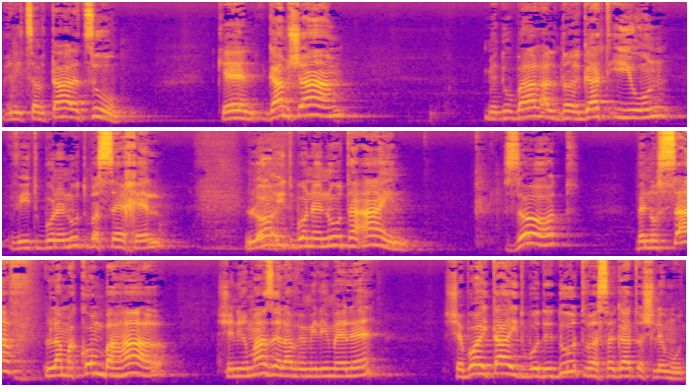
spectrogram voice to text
וניצבת על הצור. כן גם שם מדובר על דרגת עיון והתבוננות בשכל לא התבוננות העין. זאת בנוסף למקום בהר שנרמז אליו במילים אלה שבו הייתה ההתבודדות והשגת השלמות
